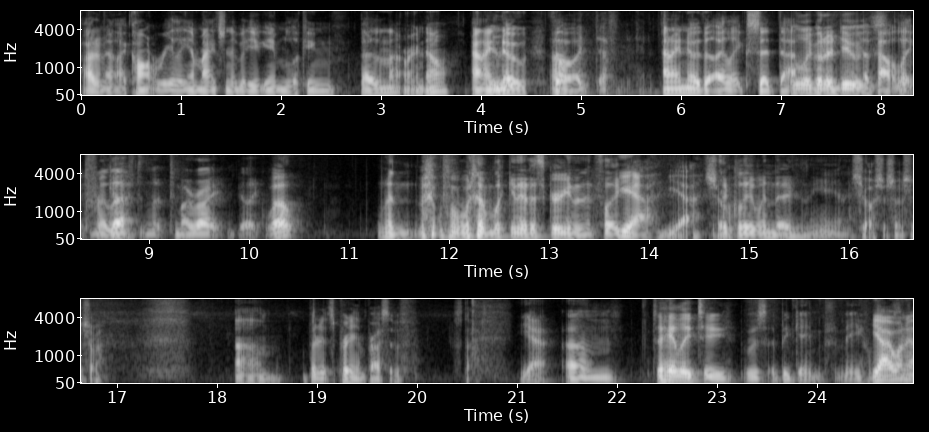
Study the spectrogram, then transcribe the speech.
I don't know. I can't really imagine a video game looking better than that right now. And I know, that, Oh, I definitely can. and I know that I like said that. All I got to do is about, look like, to my left and look to my right and be like, well, when when I'm looking at a screen and it's like yeah, yeah, it's a clear window, yeah, sure, sure, sure, sure, sure. Um, but it's pretty impressive stuff. yeah. Um, So Halo Two was a big game for me. Yeah, I want to.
